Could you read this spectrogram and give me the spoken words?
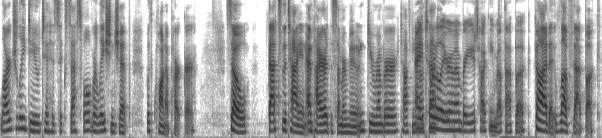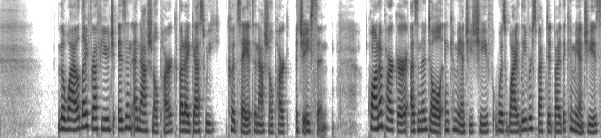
largely due to his successful relationship with Quanah Parker. So that's the tie in Empire of the Summer Moon. Do you remember talking about I that? totally remember you talking about that book. God, I love that book. The Wildlife Refuge isn't a national park, but I guess we could say it's a national park adjacent. Quanah Parker, as an adult and Comanche chief, was widely respected by the Comanches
